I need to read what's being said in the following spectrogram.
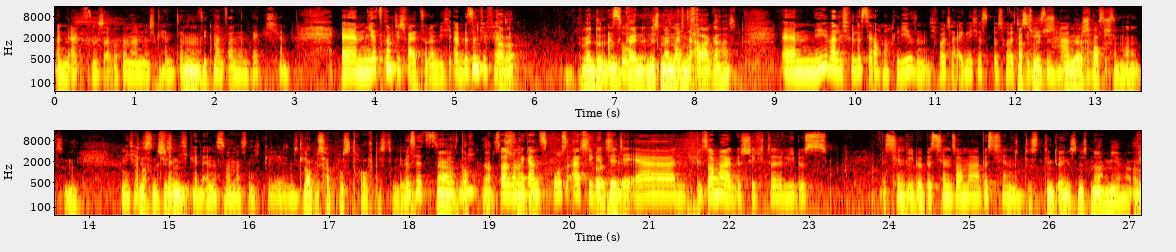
man merkt es nicht, aber wenn man mich kennt, Mhm. dann sieht man es an den Bäckchen. Ähm, jetzt kommt die Schweizerin. Ich, äh, sind wir fertig? Aber Wenn du so. kein, nicht mehr noch Ich eine Frage hast? Ähm, nee, weil ich will es ja auch noch lesen. Ich wollte eigentlich es bis heute Hast du gelesen haben. Julia aber Schoch es ist- schon mal? Nee, ich habe auch diesen- eines Sommers nicht gelesen. Ich glaube, ich habe Lust drauf, das zu lesen. Bis jetzt zu ja, lesen? doch. Ja. Es war so Ich eine ganz großartige das DDR-Sommergeschichte, Liebes, bisschen Liebe, bisschen Sommer, bisschen. Das klingt eigentlich nicht nach mir, aber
